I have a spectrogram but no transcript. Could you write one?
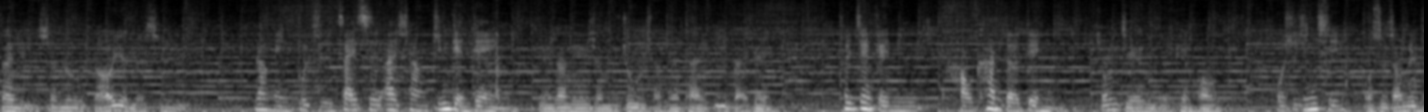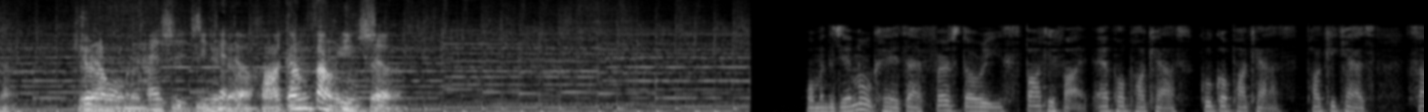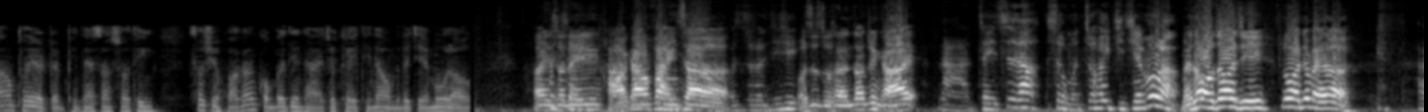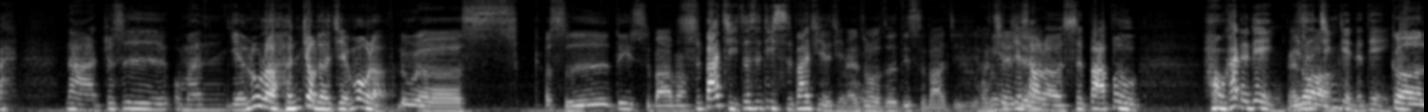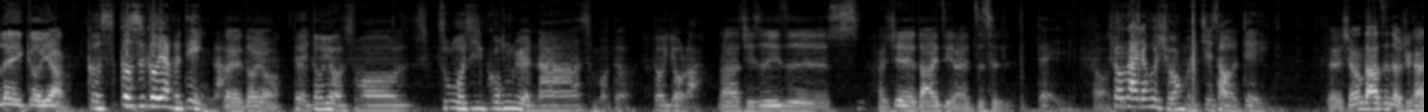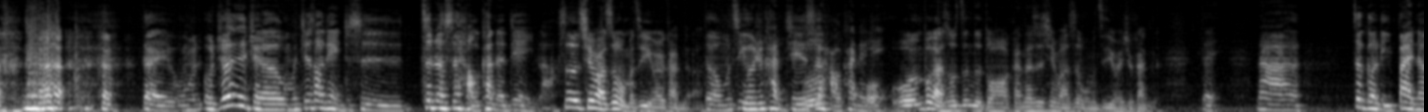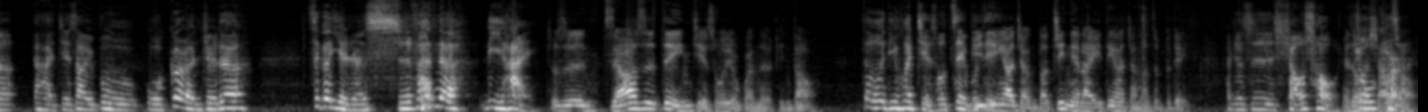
带你深入导演的心里。让你不止再次爱上经典电影，也让你忍不住想再看一百遍。推荐给你好看的电影，终结你的片荒。我是金奇，我是张俊凯，就让我们开始今天的华冈放映社。我们的节目可以在 First Story、Spotify、Apple Podcasts、Google Podcasts、Pocket Casts、Sound Player 等平台上收听，搜寻华冈广播电台就可以听到我们的节目喽。欢迎收听华冈放映社，我是主持人金希，我是主持人张俊凯。那这一次呢，是我们最后一集节目了。没错，我最后一集录完就没了。哎，那就是我们也录了很久的节目了，录了。十第十八吗？十八集，这是第十八集的节目。没错，这是第十八集。我们也介绍了十八部好看的电影，也是经典的电影，各类各样，各式各式各样的电影啦。对，都有。对，都有什么《侏罗纪公园》啊什么的都有啦。那其实一直很谢谢大家一直以来的支持。对，希望大家会喜欢我们介绍的电影。对，希望大家真的有去看。对我们，我就是觉得我们介绍电影就是真的是好看的电影啦。是，起码是我们自己会看的。对，我们自己会去看，其实是好看的电影。我，我们不敢说真的多好看，但是起码是我们自己会去看的。对，那这个礼拜呢，要来介绍一部，我个人觉得这个演员十分的厉害。就是只要是电影解说有关的频道，都一定会解说这部电影。一定要讲到，近年来一定要讲到这部电影。它就是小丑，小丑。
